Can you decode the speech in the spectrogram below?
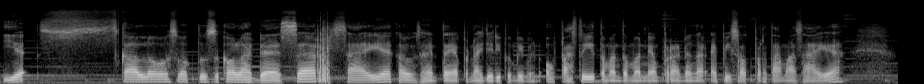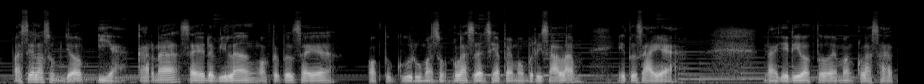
Iya, kalau sewaktu sekolah dasar saya kalau misalnya tanya pernah jadi pemimpin, oh pasti teman-teman yang pernah dengar episode pertama saya pasti langsung jawab iya karena saya udah bilang waktu itu saya waktu guru masuk kelas dan siapa yang memberi salam itu saya. Nah, jadi waktu emang kelas 1,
